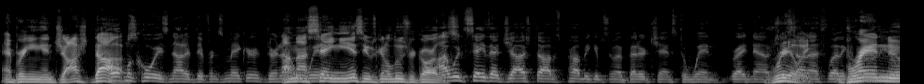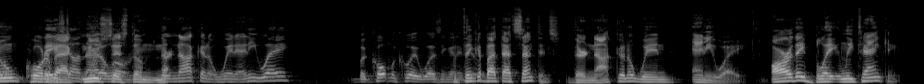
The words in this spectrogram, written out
and bringing in Josh Dobbs. Colt. McCoy is not a difference maker. They're not. I'm not winning. saying he is. He was going to lose regardless. I would say that Josh Dobbs probably gives him a better chance to win right now. just Really? Brand new quarterback, new alone, system, They're not going to win anyway. But Colt McCoy wasn't going to Think about that sentence. They're not going to win anyway. Are they blatantly tanking?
